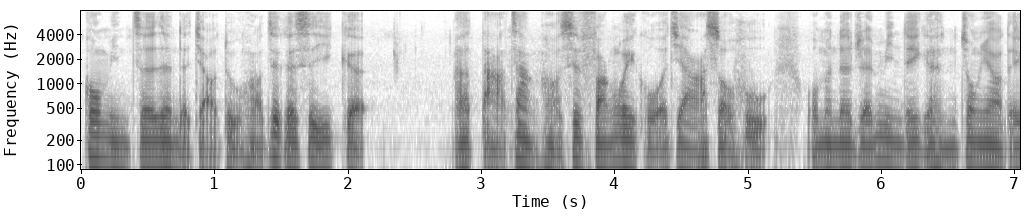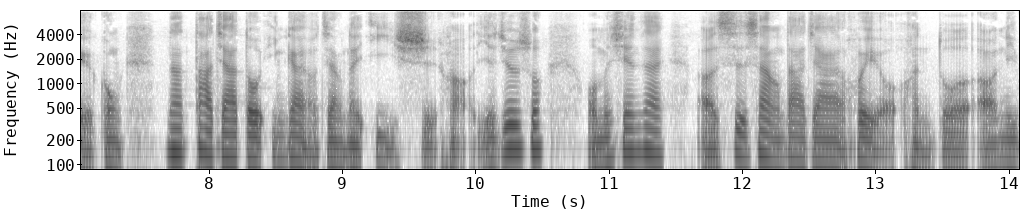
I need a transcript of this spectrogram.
公民责任的角度哈，这个是一个。啊，打仗哈是防卫国家、守护我们的人民的一个很重要的一个功。那大家都应该有这样的意识哈。也就是说，我们现在呃，事实上大家会有很多呃，你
